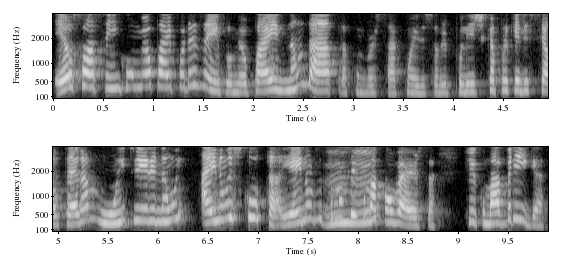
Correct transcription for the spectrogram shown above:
Eu sou assim com o meu pai, por exemplo. Meu pai não dá para conversar com ele sobre política porque ele se altera muito e ele não, aí não escuta. E aí não, não fica uma conversa, fica uma briga.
